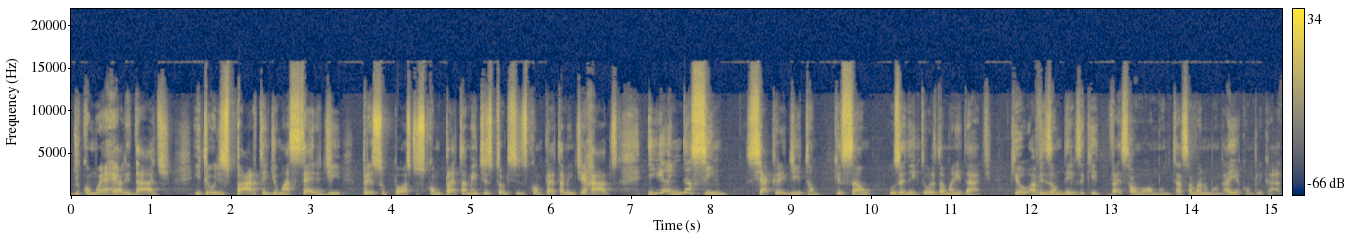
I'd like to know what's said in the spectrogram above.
de como é a realidade, então eles partem de uma série de pressupostos completamente distorcidos, completamente errados, e ainda assim se acreditam que são os redentores da humanidade. Que eu, a visão deles é que vai salvar o mundo e está salvando o mundo. Aí é complicado.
